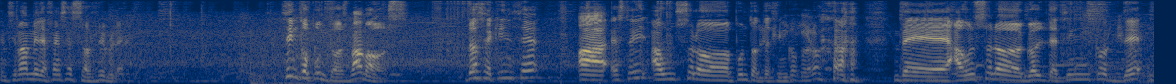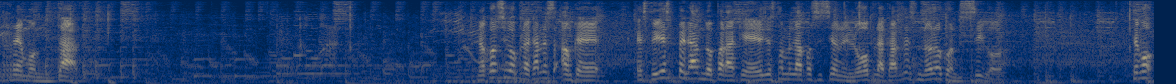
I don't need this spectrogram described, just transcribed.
Encima mi defensa es horrible. 5 puntos, vamos. 12-15 ah, Estoy a un solo punto de 5, claro. De, A un solo gol de 5 de remontar. No consigo placarles, aunque estoy esperando para que ellos tomen la posición y luego placarles, no lo consigo. Tengo...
